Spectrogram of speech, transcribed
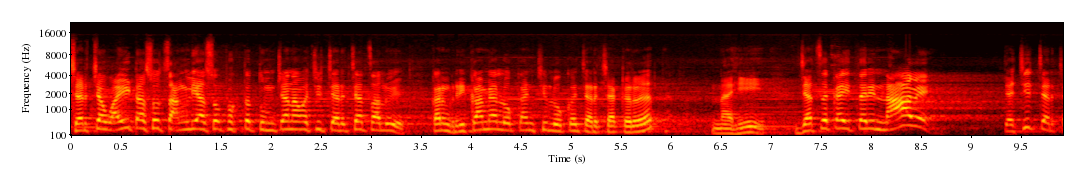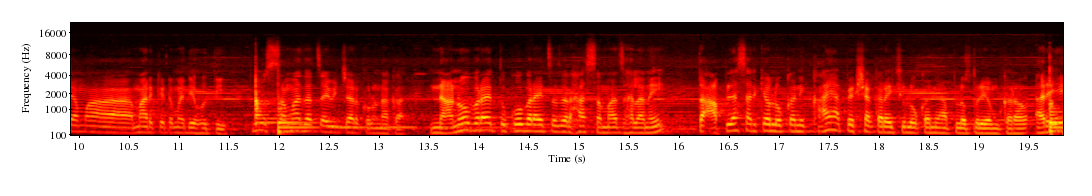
चर्चा वाईट असो चांगली असो फक्त तुमच्या नावाची चर्चा चालू आहे. कारण रिकाम्या लोकांची लोक चर्चा करत नाही. ज्याचं काहीतरी नाव आहे त्याचीच चर्चा मा मार्केटमध्ये होती. म्हणून समाजाचा विचार करू नका. नानोबराय तुकोबरायचा जर हा समाज झाला नाही तर आपल्यासारख्या लोकांनी काय अपेक्षा करायची? लोकांनी आपलं प्रेम करावं. अरे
